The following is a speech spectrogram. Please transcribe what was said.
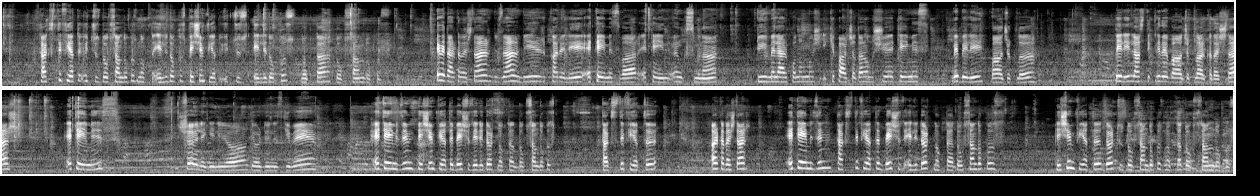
Taksitli fiyatı 399.59 peşin fiyatı 359.99 Evet arkadaşlar güzel bir kareli eteğimiz var. Eteğin ön kısmına düğmeler konulmuş. iki parçadan oluşuyor eteğimiz ve beli bağcıklı. Beli lastikli ve bağcıklı arkadaşlar. Eteğimiz şöyle geliyor gördüğünüz gibi. Eteğimizin peşin fiyatı 554.99 taksitli fiyatı Arkadaşlar eteğimizin taksitli fiyatı 554.99 peşin fiyatı 499.99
